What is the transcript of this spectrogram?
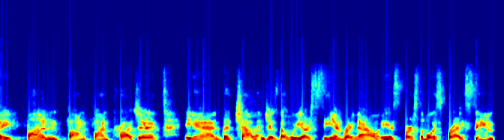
a fun, fun, fun project. And the challenges that we are seeing right now is first of all is pricing.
